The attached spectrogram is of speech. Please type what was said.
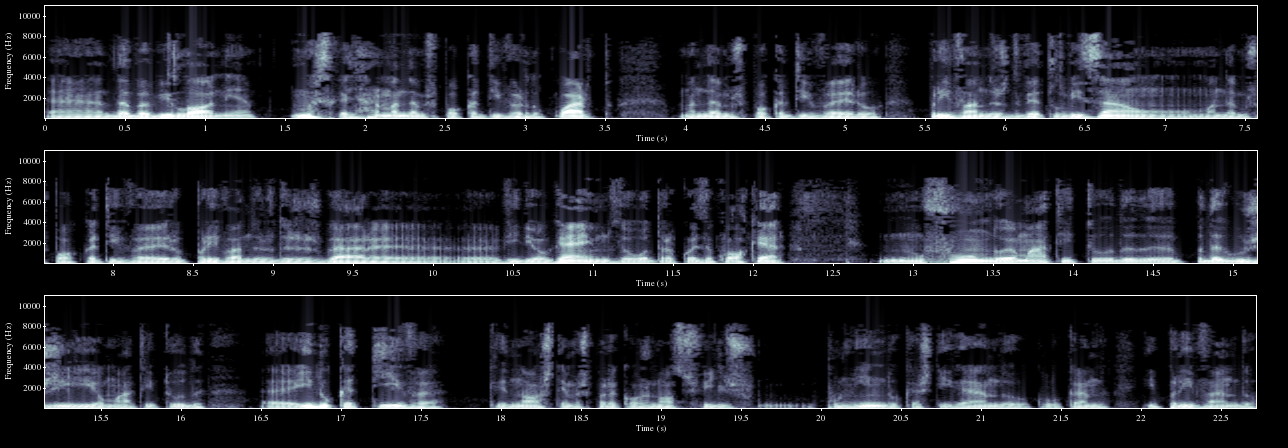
uh, da Babilónia, mas se calhar mandamos para o cativeiro do quarto, mandamos para o cativeiro privando-os de ver televisão, mandamos para o cativeiro privando-os de jogar uh, videogames ou outra coisa qualquer. No fundo, é uma atitude de pedagogia, uma atitude uh, educativa que nós temos para com os nossos filhos, punindo, castigando, colocando e privando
